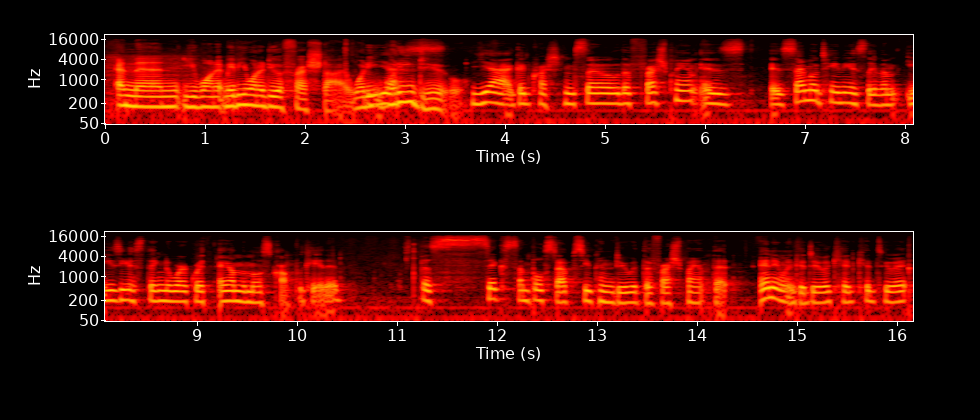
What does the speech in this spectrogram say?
and then you want it, maybe you want to do a fresh dye. What do you, yes. what do you do? Yeah, good question. So, the fresh plant is, is simultaneously the easiest thing to work with and the most complicated. The six simple steps you can do with the fresh plant that anyone could do, a kid could do it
